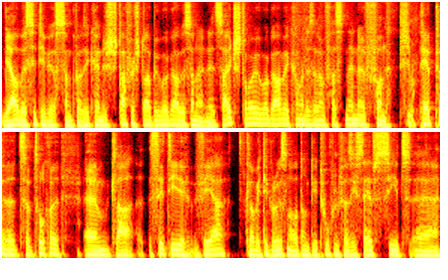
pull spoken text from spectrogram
Ja, bei City wäre es dann quasi keine Staffelstabübergabe, sondern eine Salzstreuübergabe, kann man das ja dann fast nennen, von Pep äh, zu Tuchel. Ähm, klar, City wäre, glaube ich, die Größenordnung, die Tuchel für sich selbst sieht, äh,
